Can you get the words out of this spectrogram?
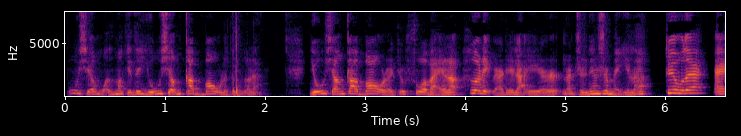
不行，我他妈给他油箱干爆了得了，油箱干爆了，就说白了，车里边这俩人那指定是没了，对不对？哎。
